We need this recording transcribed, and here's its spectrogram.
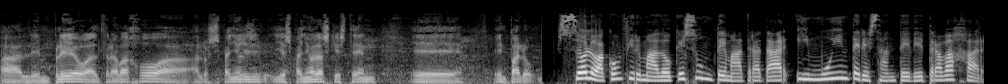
al empleo, al trabajo a, los españoles y españolas que estén eh, en paro solo ha confirmado que es un tema a tratar y muy interesante de trabajar.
